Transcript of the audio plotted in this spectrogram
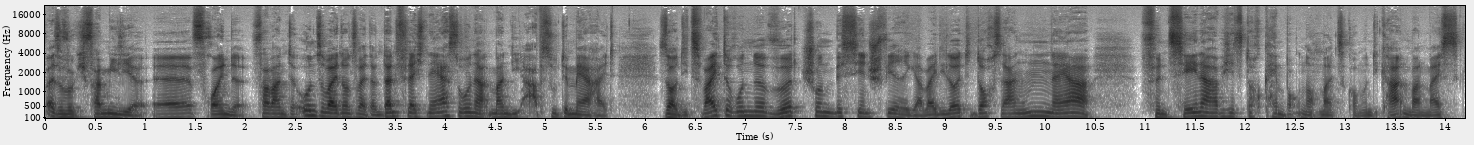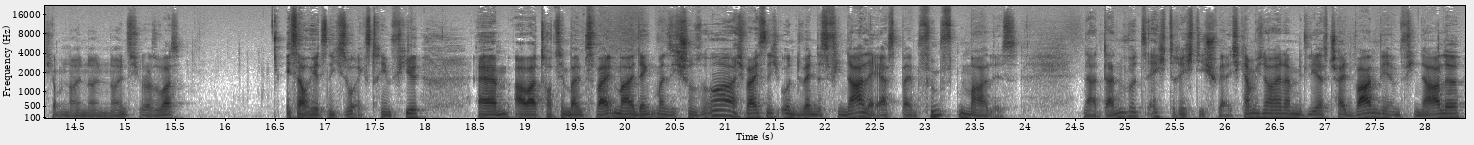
also wirklich Familie, äh, Freunde, Verwandte und so weiter und so weiter. Und dann vielleicht in der ersten Runde hat man die absolute Mehrheit. So, die zweite Runde wird schon ein bisschen schwieriger, weil die Leute doch sagen, hm, naja, für einen Zehner habe ich jetzt doch keinen Bock nochmal zu kommen. Und die Karten waren meist, ich glaube, 9,99 oder sowas. Ist auch jetzt nicht so extrem viel. Ähm, aber trotzdem beim zweiten Mal denkt man sich schon so, oh, ich weiß nicht. Und wenn das Finale erst beim fünften Mal ist, na, dann wird es echt richtig schwer. Ich kann mich noch erinnern, mit Lias Child waren wir im Finale,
